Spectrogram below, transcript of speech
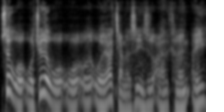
所以我，我我觉得我我我我要讲的事情是说，啊，可能哎。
